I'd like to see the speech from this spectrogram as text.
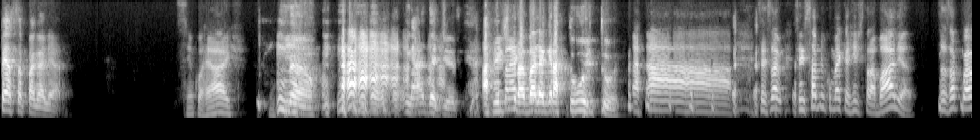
Peça para a galera. Cinco reais? Não, nada disso. A gente trabalha que... gratuito. vocês, sabem, vocês sabem como é que a gente trabalha? Vocês sabem qual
